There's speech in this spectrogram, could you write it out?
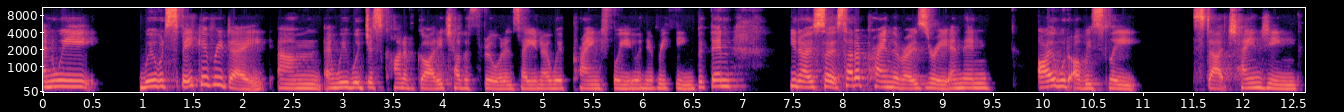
And we, we would speak every day um, and we would just kind of guide each other through it and say, you know, we're praying for you and everything. But then, you know, so started praying the rosary and then I would obviously start changing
